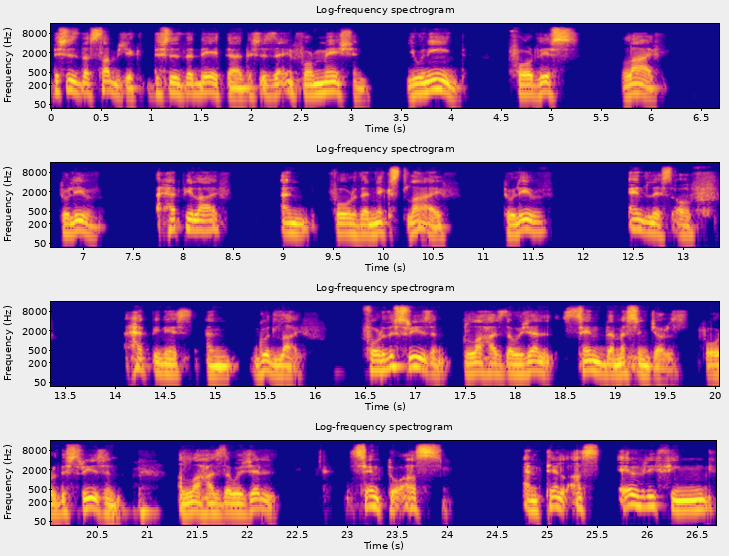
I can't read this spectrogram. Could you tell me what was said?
This is the subject. This is the data. This is the information you need for this life to live a happy life and for the next life to live endless of happiness and good life. For this reason, Allah Azza wa Jal sent the messengers. For this reason, Allah Azza wa Jal sent to us and tell us everything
